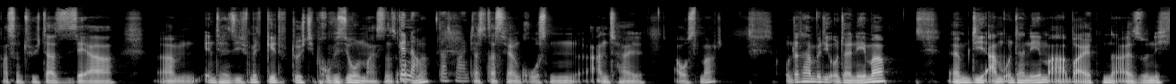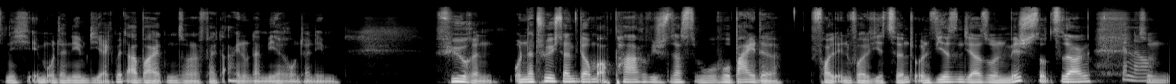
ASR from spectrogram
was natürlich da sehr ähm, intensiv mitgeht durch die Provision meistens Genau, auch. Ne? das meinte Dass ich. das ja einen großen Anteil ausmacht. Und dann haben wir die Unternehmer, ähm, die am Unternehmen arbeiten, also nicht, nicht im Unternehmen direkt mitarbeiten, sondern vielleicht ein oder mehrere Unternehmen führen. Und natürlich dann wiederum auch Paare, wie du schon sagst, wo, wo beide voll involviert sind. Und wir sind ja so ein Misch sozusagen. Genau. So ein,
